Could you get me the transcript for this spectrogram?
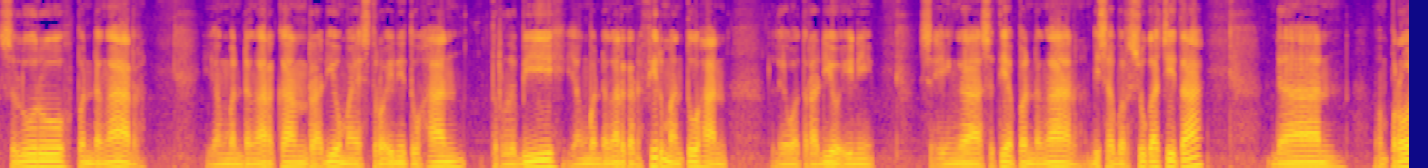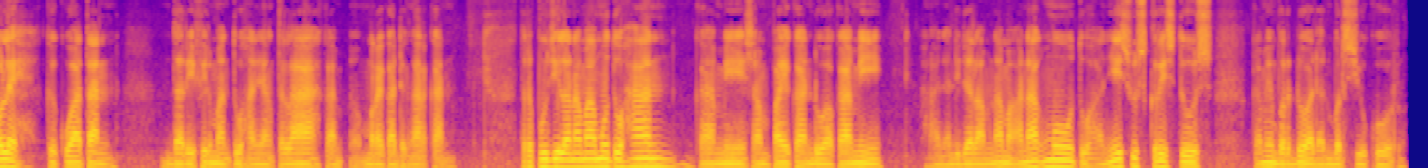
seluruh pendengar yang mendengarkan radio maestro ini Tuhan, terlebih yang mendengarkan firman Tuhan lewat radio ini, sehingga setiap pendengar bisa bersuka cita dan memperoleh kekuatan dari firman Tuhan yang telah kami- mereka dengarkan. Terpujilah namamu Tuhan, kami sampaikan doa kami hanya di dalam nama anakmu Tuhan Yesus Kristus kami berdoa dan bersyukur.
